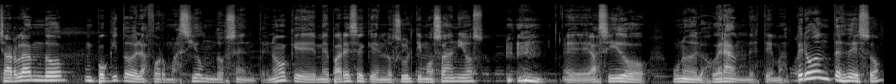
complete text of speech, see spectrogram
charlando un poquito de la formación docente, ¿no? que me parece que en los últimos años eh, ha sido uno de los grandes temas. Pero antes de eso,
